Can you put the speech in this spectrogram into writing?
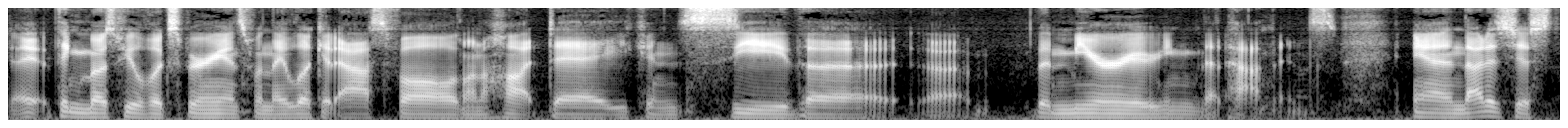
I think most people have experienced when they look at asphalt on a hot day, you can see the uh, the mirroring that happens, and that is just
